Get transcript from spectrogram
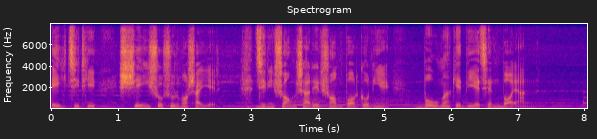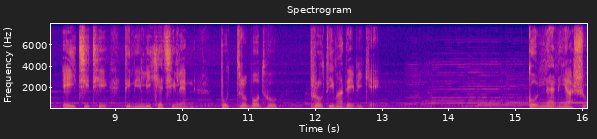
এই চিঠি সেই শ্বশুর মশাইয়ের যিনি সংসারের সম্পর্ক নিয়ে বৌমাকে দিয়েছেন বয়ান। এই চিঠি তিনি লিখেছিলেন পুত্রবধূ প্রতিমা দেবীকে। কল্যাণী আসু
